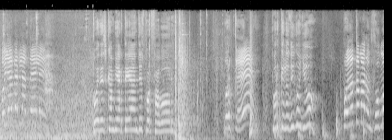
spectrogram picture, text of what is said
Voy a ver la tele. ¿Puedes cambiarte antes, por favor? ¿Por qué? Porque lo digo yo. ¿Puedo tomar un zumo?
